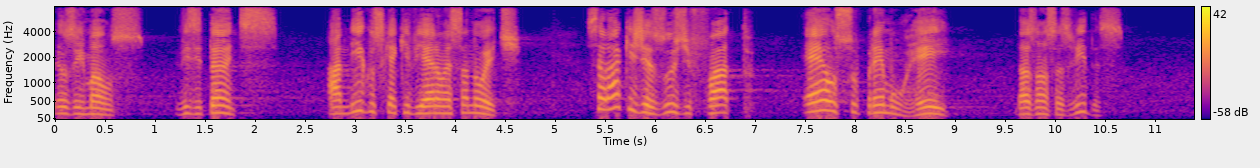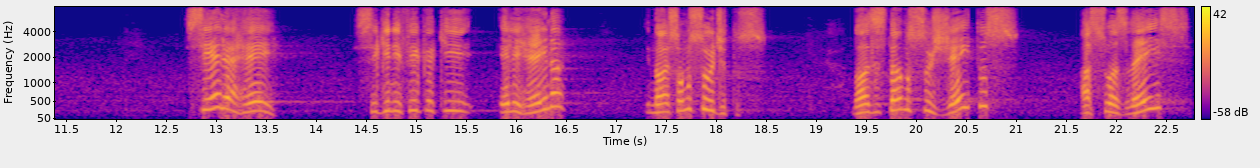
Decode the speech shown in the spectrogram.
meus irmãos, visitantes, amigos que aqui vieram essa noite, será que Jesus de fato é o supremo rei das nossas vidas? Se ele é rei, significa que ele reina e nós somos súditos. Nós estamos sujeitos às suas leis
